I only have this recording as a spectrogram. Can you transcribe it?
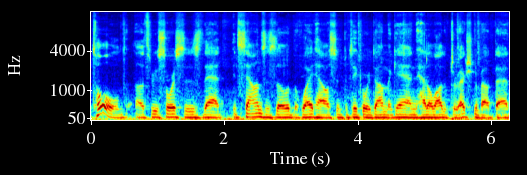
told uh, through sources that it sounds as though the White House, in particular Don McGahn, had a lot of direction about that.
